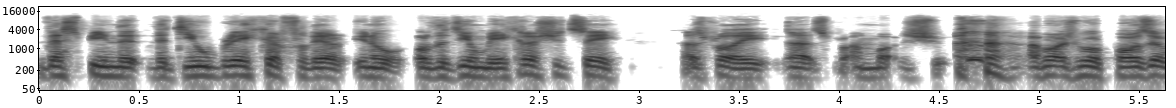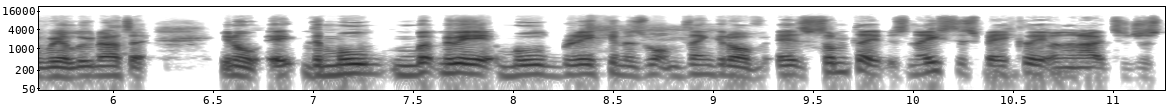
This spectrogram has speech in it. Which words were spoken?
this being the, the deal breaker for their you know or the deal maker, I should say. That's probably that's a much a much more positive way of looking at it. You know, it, the mold maybe mold breaking is what I'm thinking of. It's sometimes it's nice to speculate on an actor just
